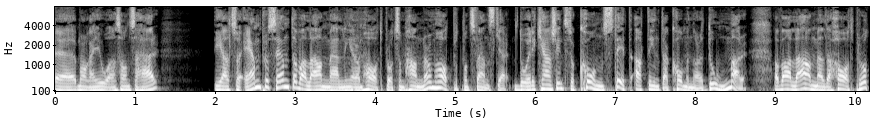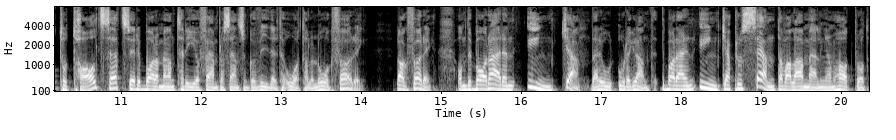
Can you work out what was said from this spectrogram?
eh, Morgan Johansson så här, det är alltså en procent av alla anmälningar om hatbrott som handlar om hatbrott mot svenskar. Då är det kanske inte så konstigt att det inte har kommit några domar. Av alla anmälda hatbrott totalt sett så är det bara mellan 3 och 5 procent som går vidare till åtal och lågföring lagföring. Om det bara är en ynka, det här är ordagrant, det bara är en ynka procent av alla anmälningar om hatbrott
